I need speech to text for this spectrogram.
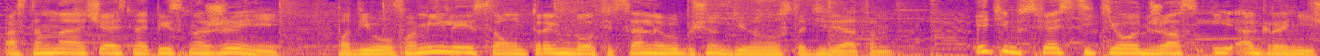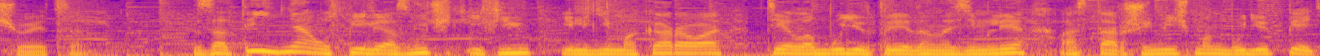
Основная часть написана Женей. Под его фамилией саундтрек был официально выпущен в 99-м. Этим связь Текила Джаз и ограничивается. За три дня успели озвучить и фильм Ильи Макарова «Тело будет предано земле, а старший Мичман будет петь».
